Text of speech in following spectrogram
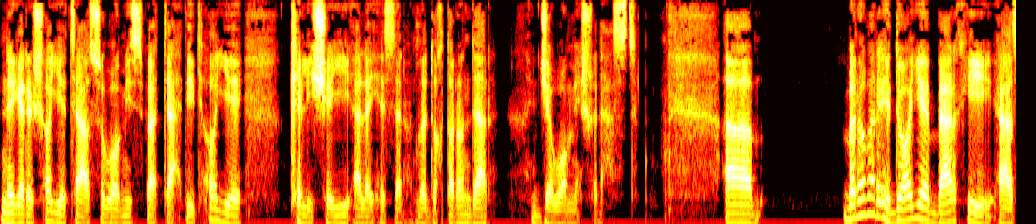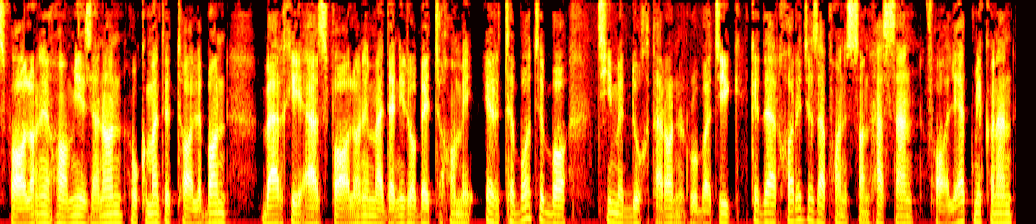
نگرش های تعصب آمیز و تهدیدهای کلیشه‌ای علیه زنان و دختران در جوامع شده است. بنابر ادعای برخی از فعالان حامی زنان حکومت طالبان برخی از فعالان مدنی را به اتهام ارتباط با تیم دختران روباتیک که در خارج از افغانستان هستند فعالیت می‌کنند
